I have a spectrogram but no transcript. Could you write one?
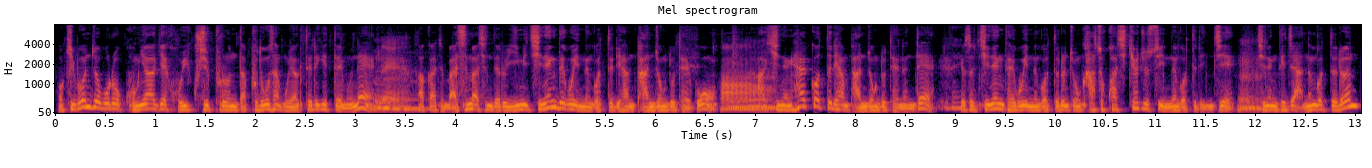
어, 기본적으로 공약의 거의 90%는 다 부동산 공약들이기 때문에 네. 아까 좀 말씀하신 대로 이미 진행되고 있는 것들이 한 반 정도 되고 아. 아, 진행할 것들이 한 반 정도 되는데 네. 그래서 진행되고 있는 것들은 좀 가속화 시켜줄 수 있는 것들인지 음. 진행되지 않는 것들은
